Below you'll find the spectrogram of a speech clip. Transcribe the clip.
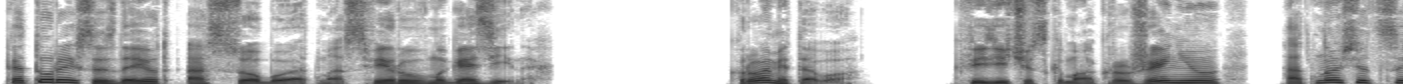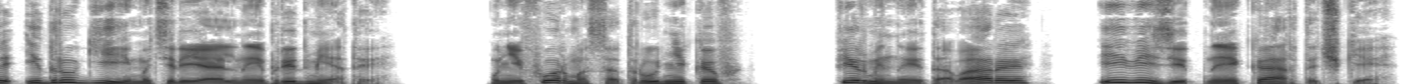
который создает особую атмосферу в магазинах. Кроме того, к физическому окружению относятся и другие материальные предметы униформа сотрудников, фирменные товары и визитные карточки.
